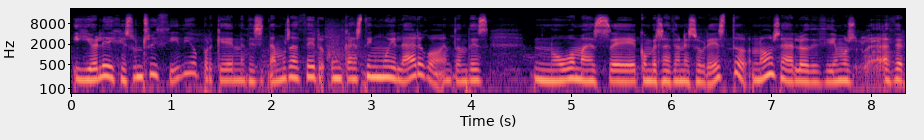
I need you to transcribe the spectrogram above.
Y yo le dije, es un suicidio porque necesitamos hacer un casting muy largo. Entonces no hubo más eh, conversaciones sobre esto, ¿no? O sea, lo decidimos hacer.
